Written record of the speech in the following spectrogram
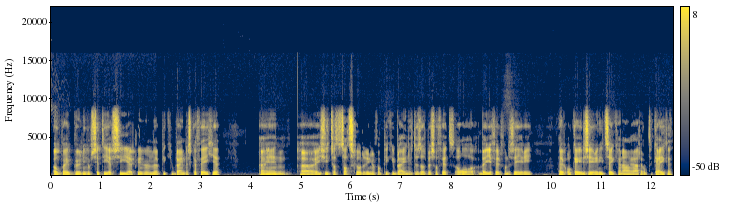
Ook bij Birmingham City FC heb je een Peaky Blinders cafeetje. En je ziet wat stadsschilderingen van Peaky Blinders. Dus dat is best wel vet. Al ben je fan van de serie. Oké, okay, de serie niet zeker een aanrader om te kijken.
